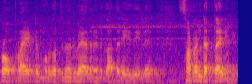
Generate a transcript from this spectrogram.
പ്രോപ്പറായിട്ട് മൃഗത്തിനൊരു വേദന എടുക്കാത്ത രീതിയിൽ സഡൻ ഡെത്ത് ആയിരിക്കും.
